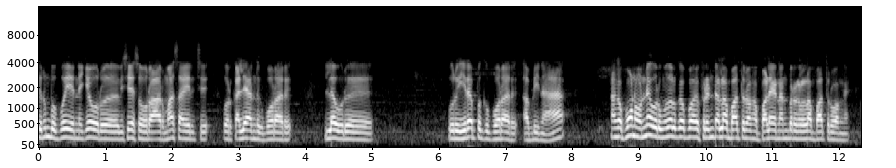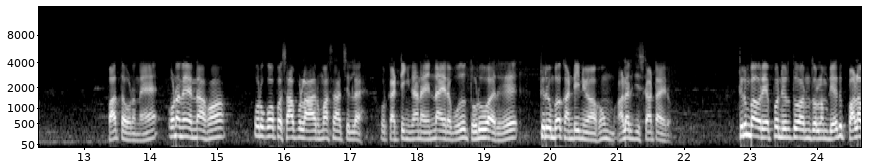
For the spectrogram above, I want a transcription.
திரும்ப போய் என்றைக்கோ ஒரு விசேஷம் ஒரு ஆறு மாதம் ஆயிடுச்சு ஒரு கல்யாணத்துக்கு போகிறாரு இல்லை ஒரு ஒரு இறப்புக்கு போகிறாரு அப்படின்னா அங்கே போன உடனே ஒரு முதல் கப்ப ஃப்ரெண்டெல்லாம் பார்த்துருவாங்க பழைய நண்பர்கள்லாம் பார்த்துருவாங்க பார்த்த உடனே உடனே என்ன ஆகும்? ஒரு கோப்பை சாப்பிட்லாம் ஆறு மாதம் ஆச்சுல்ல. ஒரு கட்டிங் தானே என்ன ஆகிற போதும் தொடுவார். திரும்ப கண்டினியூ ஆகும். அலர்ஜி ஸ்டார்ட் ஆயிரும். திரும்ப அவர் எப்போ நிறுத்துவார்னு சொல்ல முடியாது. பல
